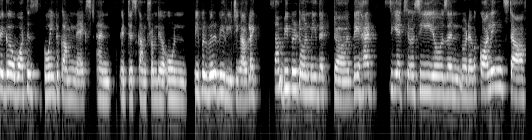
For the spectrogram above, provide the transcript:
figure what is going to come next, and it just comes from their own. People will be reaching out. Like some people told me that uh, they had CHO, CEOs and whatever calling staff,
